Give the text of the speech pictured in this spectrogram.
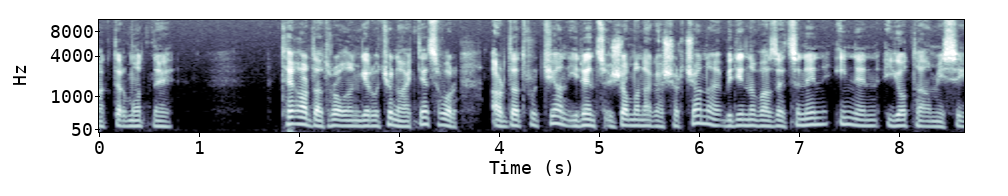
Մակդերմոտն է Թեղարտադրող ընկերությունը հայտնեց, որ արտադրության իրենց ժամանակաշրջանը պիտի նվազեցնեն 9-ն 7 ամիսի։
